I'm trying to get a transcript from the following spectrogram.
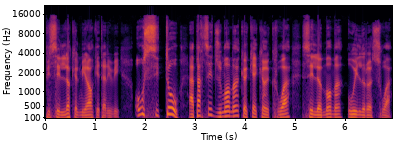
puis c'est là que le miracle est arrivé. Aussitôt, à partir du moment que quelqu'un croit, c'est le moment où il reçoit.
